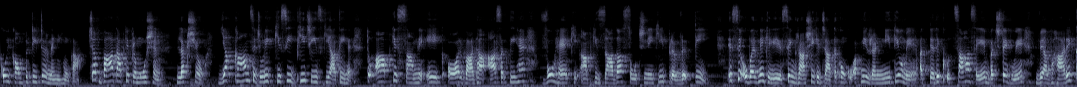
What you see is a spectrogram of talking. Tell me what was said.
कोई कॉम्पिटिटर नहीं होगा। जब बात आपके प्रमोशन, लक्ष्यों या काम से जुड़ी किसी भी चीज़ की आती है तो आपके सामने एक और बाधा आ सकती है, वो है कि आपकी ज़्यादा सोचने की प्रवृत्ति। इससे उबरने के लिए सिंह राशि के जातकों को अपनी रणनीतियों में अत्यधिक उत्साह से बचते हुए व्यवहारिक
